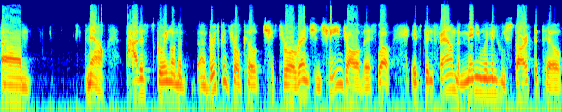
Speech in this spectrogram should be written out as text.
Um, now, how does going on the uh, birth control pill ch- throw a wrench and change all of this? Well, it's been found that many women who start the pill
